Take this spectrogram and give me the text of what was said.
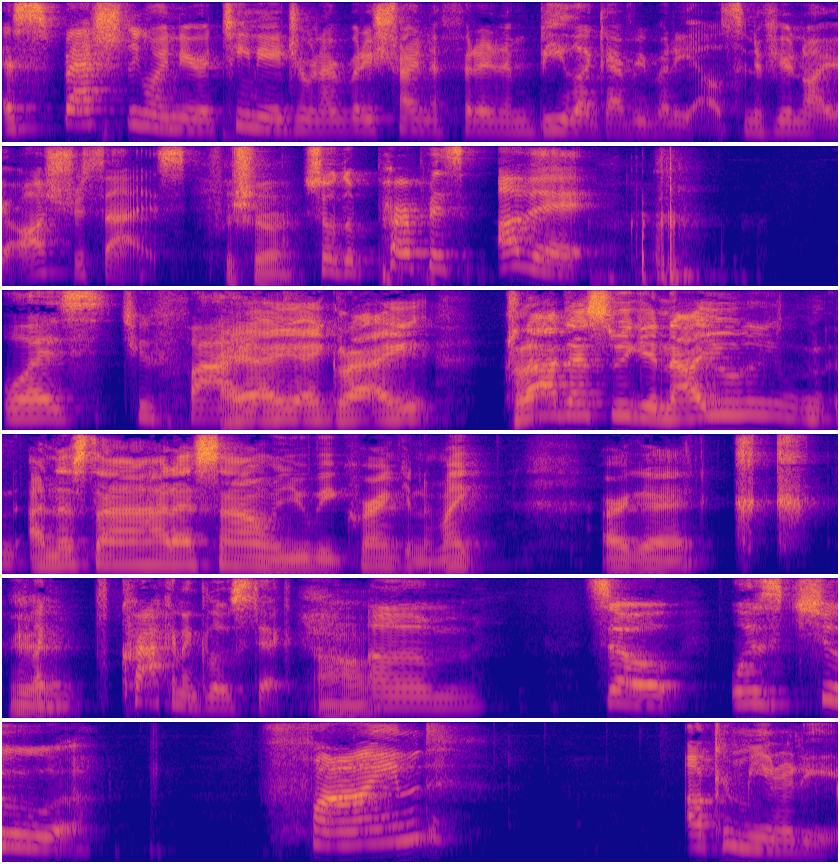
especially when you're a teenager and everybody's trying to fit in and be like everybody else. And if you're not, you're ostracized. for sure. So the purpose of it was to find. I, I, I, glad, I glad that speaking. Now you understand how that sound when you be cranking the mic. All right, good. Yeah. like cracking a glow stick. Uh-huh. Um, so was to find a community,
